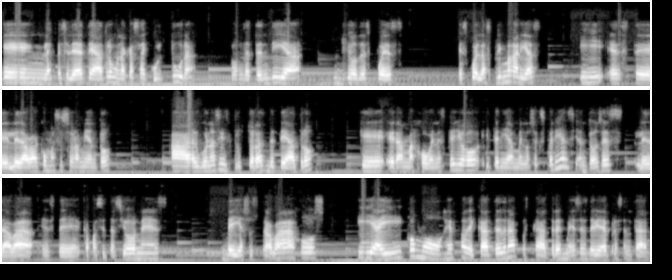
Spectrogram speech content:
en la especialidad de teatro en una casa de cultura, donde atendía yo después escuelas primarias y este, le daba como asesoramiento a algunas instructoras de teatro que eran más jóvenes que yo y tenían menos experiencia. Entonces le daba este, capacitaciones, veía sus trabajos y ahí como jefa de cátedra, pues cada tres meses debía de presentar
